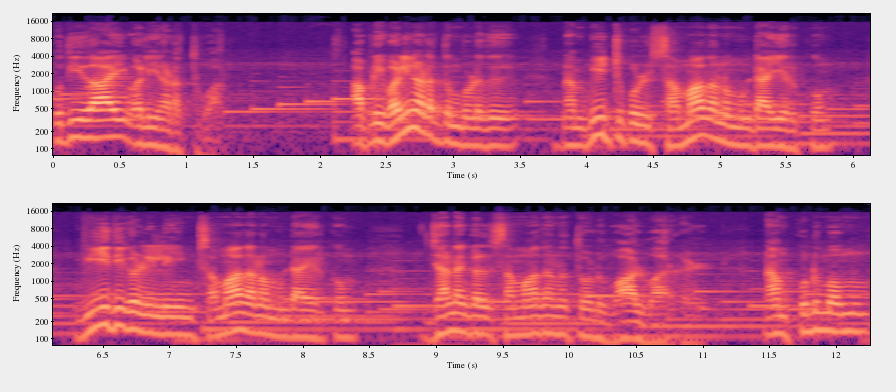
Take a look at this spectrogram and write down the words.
புதிதாய் வழி நடத்துவார். அப்படி வழி நடத்தும் பொழுது நம் வீட்டுக்குள் சமாதானம் உண்டாயிருக்கும் வீதிகளிலேயும் சமாதானம் உண்டாயிருக்கும் ஜனங்கள் சமாதானத்தோடு வாழ்வார்கள். நம் குடும்பமும்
